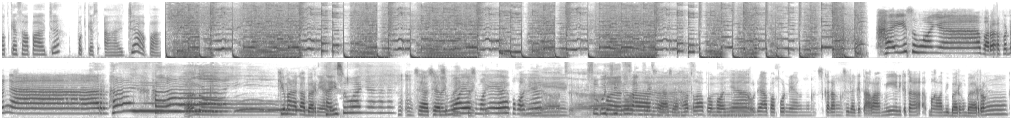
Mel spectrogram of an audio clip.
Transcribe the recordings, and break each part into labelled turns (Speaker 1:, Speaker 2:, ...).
Speaker 1: Podcast apa aja? Podcast aja apa?
Speaker 2: Hai semuanya, para pendengar.
Speaker 1: Hai.
Speaker 3: Halo.
Speaker 2: Gimana kabarnya?
Speaker 1: Hai semuanya.
Speaker 2: Sehat-sehat semua
Speaker 1: baik,
Speaker 2: ya
Speaker 1: baik,
Speaker 2: semuanya
Speaker 1: baik,
Speaker 2: ya
Speaker 1: baik.
Speaker 2: pokoknya.
Speaker 3: Sehat, sehat.
Speaker 1: Super.
Speaker 2: Puji
Speaker 1: Sehat, sehat,
Speaker 2: sehat-sehat lah pokoknya. Udah apa pun yang sekarang sudah kita alami, ini kita mengalami bareng-bareng.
